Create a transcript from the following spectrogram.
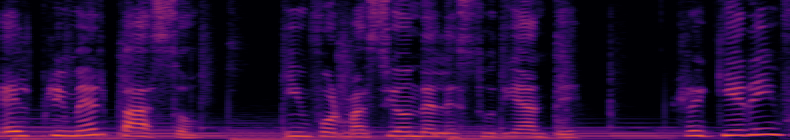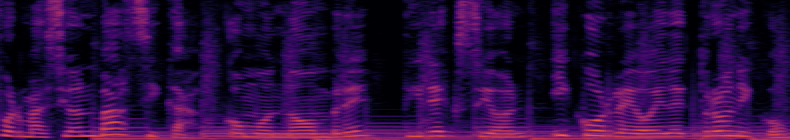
El primer paso, información del estudiante, requiere información básica como nombre, dirección y correo electrónico.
